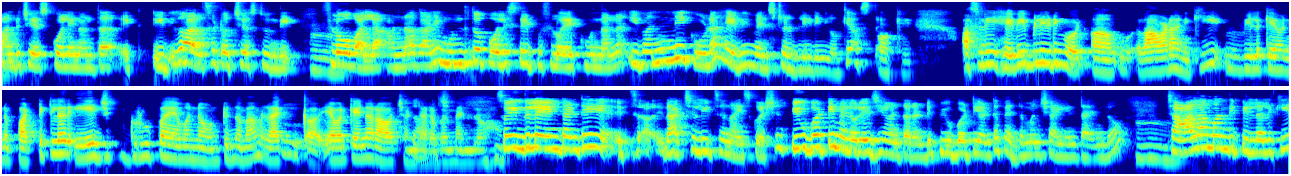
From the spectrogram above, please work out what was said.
పనులు చేసుకోలేనంత ఇదిగా అలసట వచ్చేస్తుంది ఫ్లో వల్ల. అన్నా కానీ ముందుతో పోలిస్తే ఇప్పుడు ఫ్లో ఎక్కువ ఉందన్న ఇవన్నీ కూడా హెవీ మెన్స్ట్రల్ బ్లీడింగ్లోకి వస్తాయి. ఓకే. అసలు ఈ హెవీ బ్లీడింగ్ రావడానికి వీళ్ళకి ఏమన్నా పర్టికులర్ ఏజ్ గ్రూప్ ఏమన్నా ఉంటుందా మ్యామ్? లైక్ ఎవరికైనా రావచ్చు అంటారా. విమెన్లో సో ఇందులో ఏంటంటే it's actually it's nice question puberty menorrhagia అంటారండి. ప్యూబర్టీ అంటే పెద్ద మనిషి అయిన టైంలో చాలా మంది పిల్లలకి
